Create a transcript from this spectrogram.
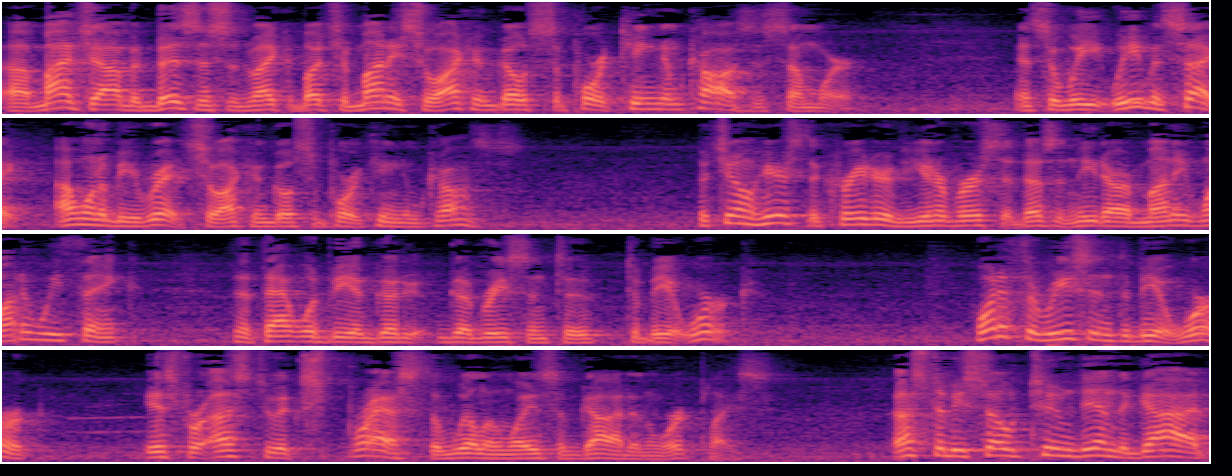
uh, my job in business is to make a bunch of money so I can go support kingdom causes somewhere. And so we, we even say, I want to be rich so I can go support kingdom causes. But you know, here's the creator of the universe that doesn't need our money. Why do we think that that would be a good, good reason to, to be at work? What if the reason to be at work is for us to express the will and ways of God in the workplace? Us to be so tuned in to God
